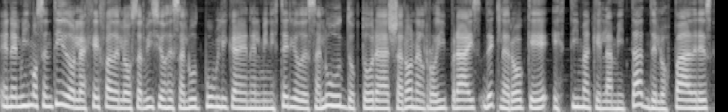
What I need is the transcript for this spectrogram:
En el mismo sentido, la jefa de los servicios de salud pública en el Ministerio de Salud, doctora Sharon Elroy Price, declaró que estima que la mitad de los padres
